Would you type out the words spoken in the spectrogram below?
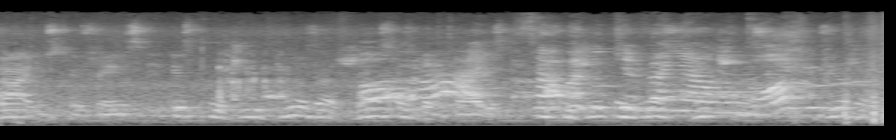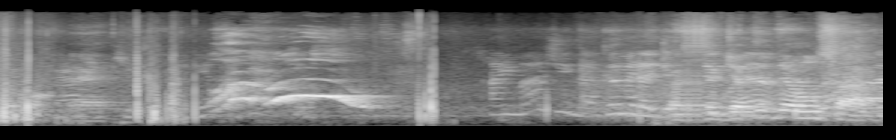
vários reféns, explodiu duas agências bancárias e fugiu com duas vítimas. Veja a reportagem. A imagem da câmera de Vai ser dia 31, sabe?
